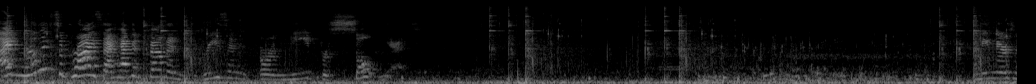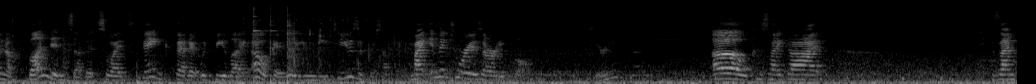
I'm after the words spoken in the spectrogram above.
I'm really surprised I haven't found a reason or need for salt yet. I mean, there's an abundance of it, so I'd think that it would be like, oh, okay, well, you need to use it for something. My inventory is already full. Seriously? Oh, because I got... Because I'm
